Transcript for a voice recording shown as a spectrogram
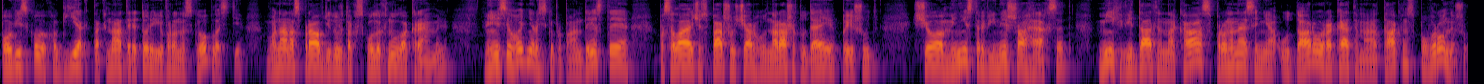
по військових об'єктах на території Воронежської області, вона насправді дуже так сколихнула Кремль. І сьогодні російські пропагандисти, посилаючись в першу чергу на Russia Today, пишуть що міністр війни США Гексет міг віддати наказ про нанесення удару ракетами Атакмс по Воронежу,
